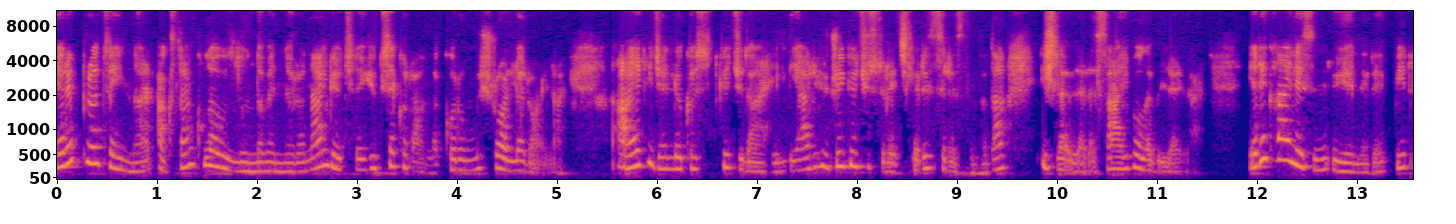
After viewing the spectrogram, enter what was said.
Yarık proteinler akson kılavuzluğunda ve nöronal göçte yüksek oranda korunmuş roller oynar. Ayrıca lökosit göçü dahil diğer hücre göçü süreçleri sırasında da işlevlere sahip olabilirler. Yarık ailesinin üyeleri bir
